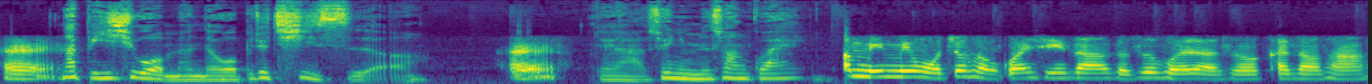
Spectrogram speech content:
哎那比起我们的，我不就气死了？哎，对啊，所以你们算乖。啊，明明我就很关心他，可是回来的时候看到他，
